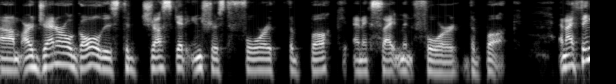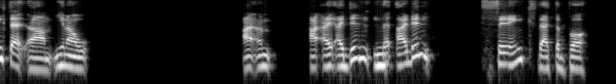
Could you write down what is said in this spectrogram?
um, our general goal is to just get interest for the book and excitement for the book. And I think that um, you know I, am I, I didn't I didn't think that the book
